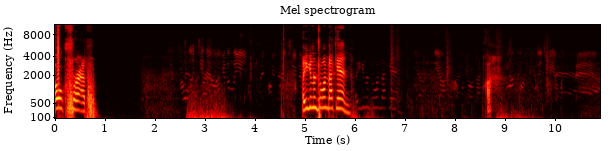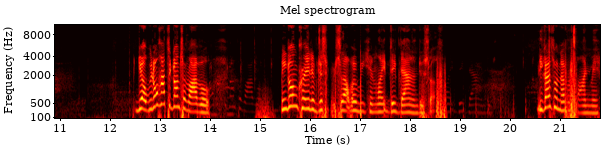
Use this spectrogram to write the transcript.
Oh crap! Are you gonna join back in? Uh, Yo, we don't have to go in survival. We can go in creative just so that way we can like dig down and do stuff. You guys will never find me.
